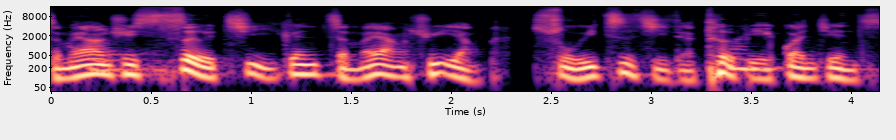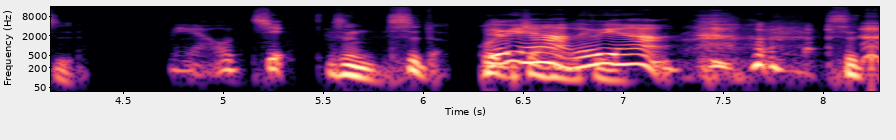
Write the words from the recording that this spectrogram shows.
怎么样去设计，跟怎么样去养属于自己的特别关键字。了解，嗯，是的，留言啊，留言啊，是的。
